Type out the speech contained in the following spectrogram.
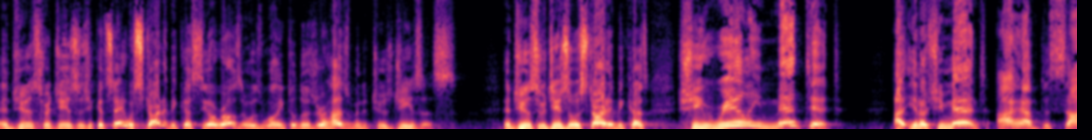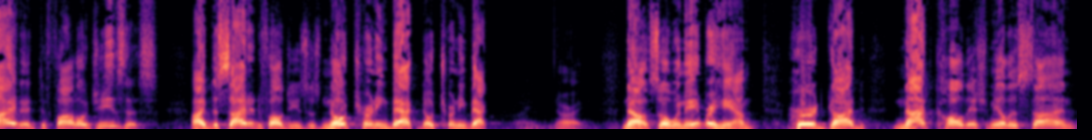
And Jews for Jesus, you could say, was started because Ceil Rosen was willing to lose her husband to choose Jesus. And Jews for Jesus was started because she really meant it. Uh, you know, she meant, I have decided to follow Jesus. I've decided to follow Jesus. No turning back, no turning back. All right. Now, so when Abraham heard God not call Ishmael his son,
